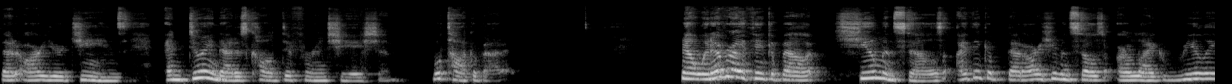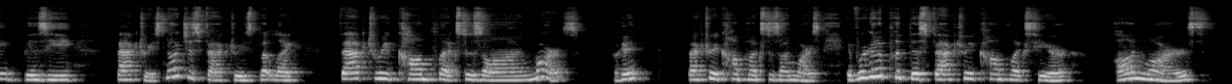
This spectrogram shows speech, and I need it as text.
that are your genes. And doing that is called differentiation. We'll talk about it. Now, whenever I think about human cells, I think that our human cells are like really busy factories, not just factories, but like factory complexes on Mars. Okay? Factory complexes on Mars. If we're going to put this factory complex here on Mars,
